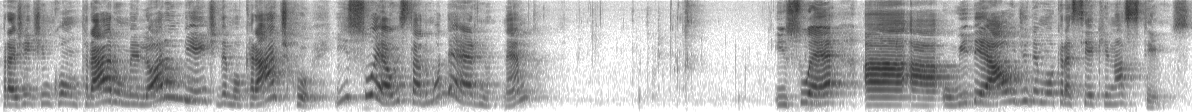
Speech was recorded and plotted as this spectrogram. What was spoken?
para a gente encontrar um melhor ambiente democrático, isso é o Estado moderno, né? Isso é a, a, o ideal de democracia que nós temos.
